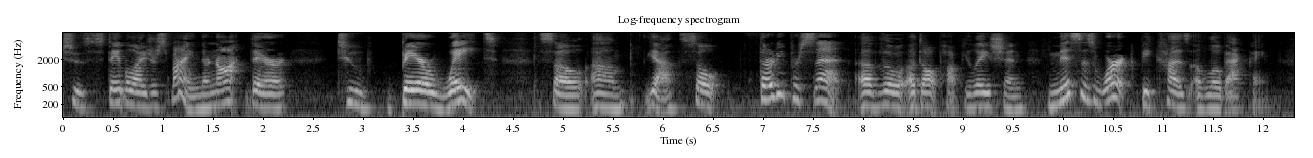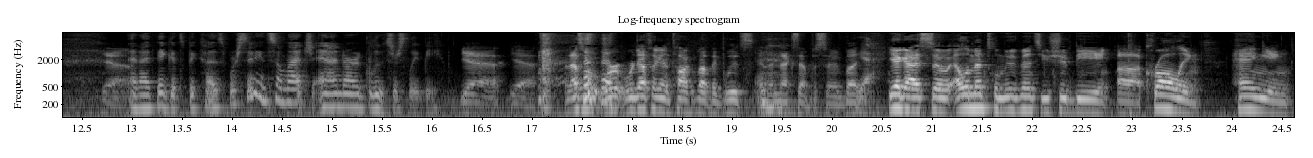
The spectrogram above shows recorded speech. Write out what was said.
to stabilize your spine. They're not there to bear weight. So, um, yeah, so 30% of the adult population misses work because of low back pain. yeah. And I think it's because we're sitting so much and our glutes are sleepy. Yeah, yeah, and that's what we're, we're definitely going to talk about the glutes in the next episode. But Yeah. yeah, guys. So elemental movements, you should be uh, crawling, hanging,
